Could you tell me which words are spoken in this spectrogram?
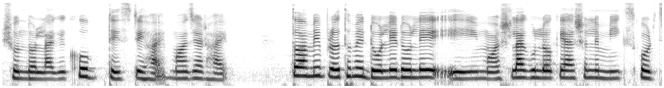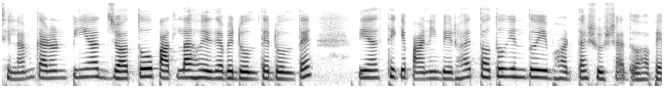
সুন্দর লাগে, খুব টেস্টি হয়, মজার হয়। তো আমি প্রথমে ডোলে ডোলে এই মশলাগুলোকে আসলে মিক্স করছিলাম, কারণ পেঁয়াজ যত পাতলা হয়ে যাবে ডলতে ডলতে, পেঁয়াজ থেকে পানি বের হয়, তত কিন্তু এই ভর্তা সুস্বাদু হবে।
